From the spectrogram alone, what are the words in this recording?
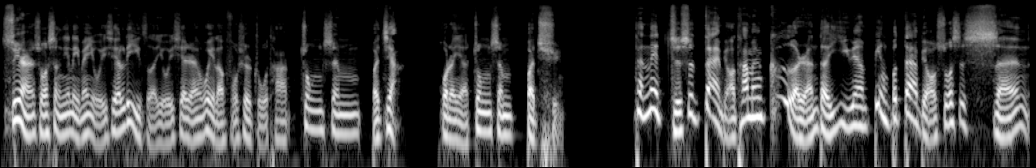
虽然说圣经里面有一些例子，有一些人为了服侍主，他终身不嫁，或者也终身不娶，但那只是代表他们个人的意愿，并不代表说是神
